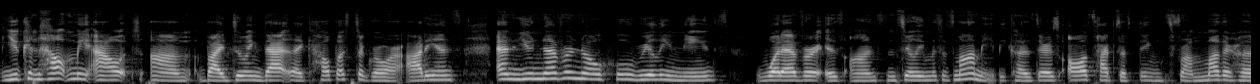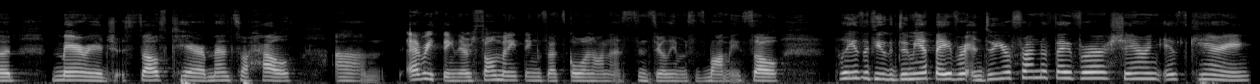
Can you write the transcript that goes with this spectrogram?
you can help me out um, by doing that, like help us to grow our audience. And you never know who really needs whatever is on Sincerely Mrs. Mommy because there's all types of things from motherhood, marriage, self care, mental health, um, everything. There's so many things that's going on at Sincerely Mrs. Mommy. So please, if you do me a favor and do your friend a favor, sharing is caring.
